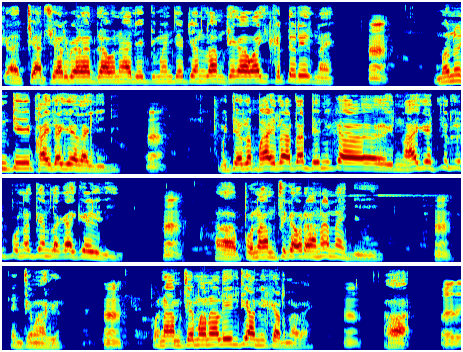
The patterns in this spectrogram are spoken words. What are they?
चार चार वेळा जाऊन आले ती म्हणजे त्यांना आमच्या गावाची खतरच नाही. हा. म्हणून ती फायदा घ्यायला लागली ती. हा. मग त्याचा फायदा आता त्यांनी काय नाही घेतलं तर पुन्हा त्यांना काय कळली? हा. हा पुन्हा आमचं गाव राहणार नाही ती. हा. त्यांच्या मागे. हा. पण आमच्या मनाला येईल ते आम्ही करणार आहे. हा. हा. अं,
